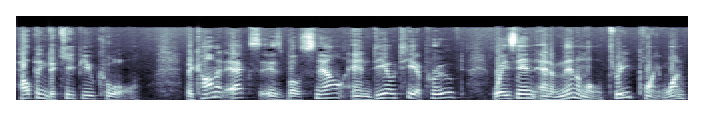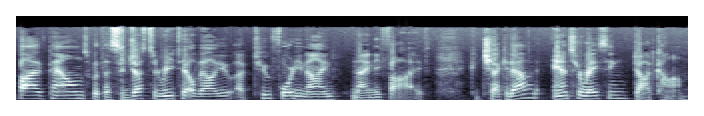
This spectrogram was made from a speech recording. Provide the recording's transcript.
helping to keep you cool. The Comet X is both Snell and DOT approved, weighs in at a minimal 3.15 pounds with a suggested retail value of $249.95. You can check it out at answerracing.com.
